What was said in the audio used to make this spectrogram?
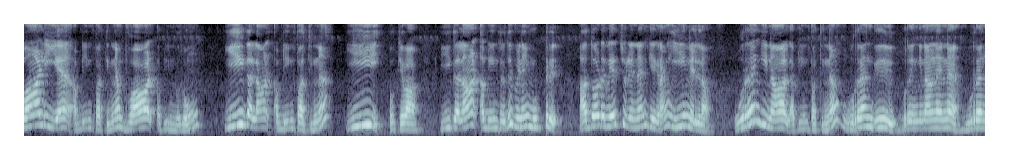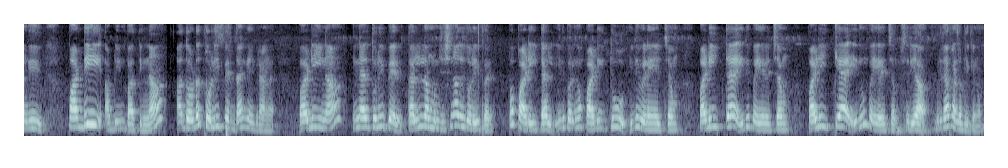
வாலிய அப்படின்னு பார்த்தீங்கன்னா வால் அப்படின்னு வரும். ஈகலான் அப்படின்னு பார்த்தீங்கன்னா ஈ ஓகேவா ஈகலான் அப்படின்றது வினை முற்று அதோட வேர்ச்சொல் என்னன்னு கேட்குறாங்க ஈன்னு எழுதலாம். உறங்கினால் அப்படின்னு பார்த்தீங்கன்னா உறங்கு. உறங்கினால்னா என்ன? உறங்கு. படி அப்படின்னு பார்த்தீங்கன்னா அதோட தொழிற்பேர் தான் கேட்குறாங்க படினா என்னது தொழிற்பேர். தள்ள முடிஞ்சிச்சுன்னா அது தொழிற்பேர். இப்போ படித்தல். இது பாருங்க படித்து இது வினையெச்சம். படித்த இது பெயரெச்சம். படிக்க இதுவும் பெயரச்சம். சரியா? இப்படி தான் கண்டுபிடிக்கணும்.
